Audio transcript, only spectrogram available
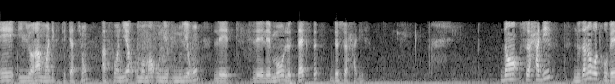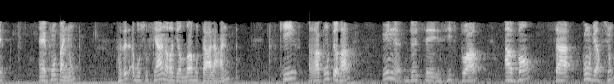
et il y aura moins d'explications à fournir au moment où nous, lirons les, les, les, mots, le texte de ce hadith. Dans ce hadith, nous allons retrouver un compagnon, Hazrat Abu Sufyan qui racontera une de ses histoires avant sa conversion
